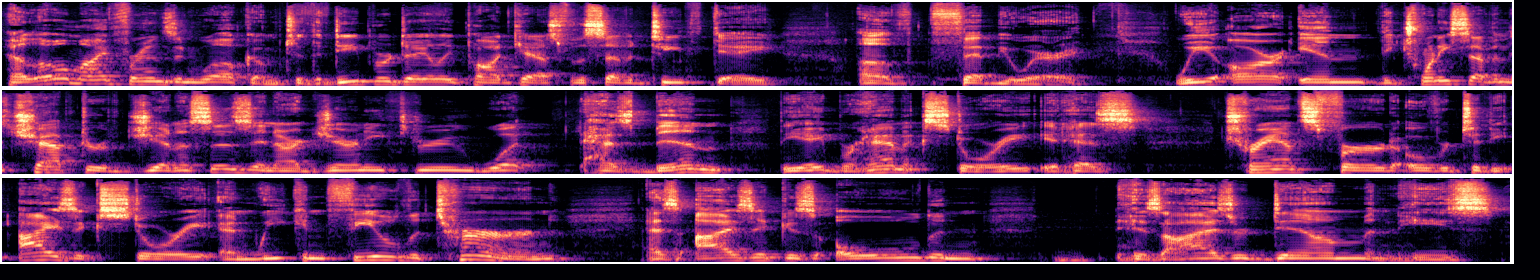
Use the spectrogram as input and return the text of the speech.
Hello, my friends, and welcome to the Deeper Daily Podcast for the 17th day of February. We are in the 27th chapter of Genesis in our journey through what has been the Abrahamic story. It has transferred over to the Isaac story, and we can feel the turn as Isaac is old and his eyes are dim and he's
